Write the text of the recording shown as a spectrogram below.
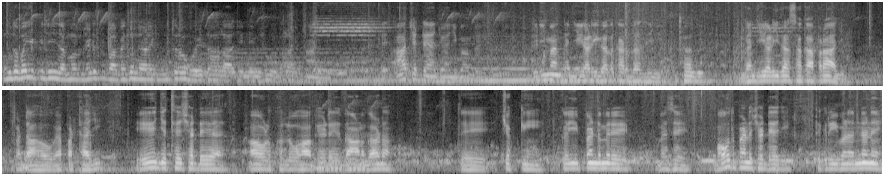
ਉਹ ਤਾਂ ਬਾਈ ਇੱਕ ਚੀਜ਼ ਆ ਮਤਲਬ ਜਿਹੜੇ ਬਾਬੇ ਧੰਨੇ ਵਾਲੇ ਕਬੂਤਰ ਉਹ ਹੋਏ ਤਾਂ ਹਾਲਾਤ ਜਿੰਨੇ ਮਸ਼ਹੂਰ ਬਣਾ ਹਾਂਜੀ। ਤੇ ਆਹ ਚਿੱਟਿਆਂ ਚੋਂ ਆ ਜੀ ਬਾਬੇ। ਜਿਹੜੀ ਮੈਂ ਗੰਜੀ ਵਾਲੀ ਗੱਲ ਕਰਦਾ ਸੀ ਜੀ। ਹਾਂਜੀ। ਗੰਜੀ ਵਾਲੀ ਦਾ ਸਕਾ ਭਰਾ ਜੀ। ਵੱਡਾ ਹੋ ਗਿਆ ਪੱਠਾ ਜੀ। ਇਹ ਜਿੱਥੇ ਛੱਡੇ ਆ ਔਲਖ ਲੋਹਾ ਖੇੜੇ ਦਾਨਗੜ੍ਹ ਤੇ ਚੱਕੀ। ਕਈ ਪਿੰਡ ਮੇਰੇ ਵੈਸੇ ਬਹੁਤ ਪਿੰਡ ਛੱਡਿਆ ਜੀ। ਤਕਰੀਬਨ ਇਹਨਾਂ ਨੇ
